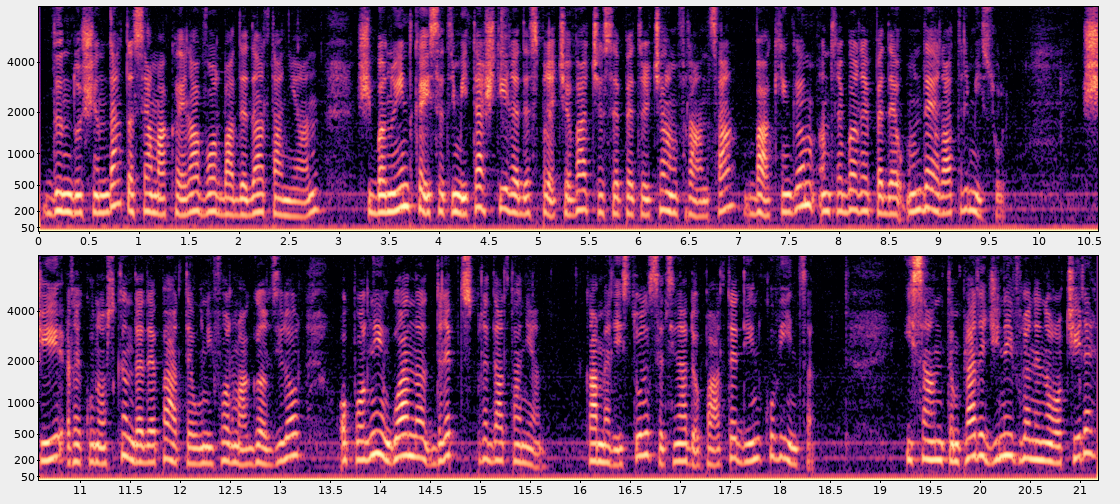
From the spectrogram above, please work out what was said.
Dându-și îndată seama că era vorba de D'Artagnan și bănuind că îi se trimitea știre despre ceva ce se petrecea în Franța, Buckingham întrebă repede unde era trimisul. Și, recunoscând de departe uniforma gărzilor, o porni în goană drept spre D'Artagnan. Cameristul se ținea deoparte din cuvință. I s-a întâmplat reginei vreo nenorocire?"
